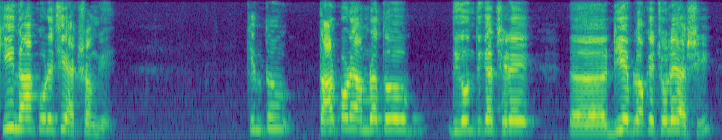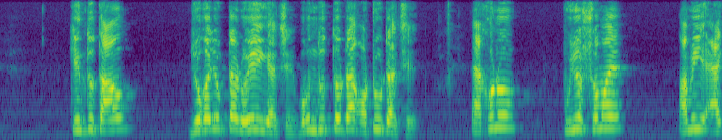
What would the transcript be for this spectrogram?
কি না করেছি একসঙ্গে। কিন্তু তারপরে আমরা তো দিগন্তিকা ছেড়ে ডিএ ব্লকে চলে আসি। কিন্তু তাও যোগাযোগটা রয়েই গেছে, বন্ধুত্বটা অটুট আছে। এখনও পুজোর সময় আমি এক,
